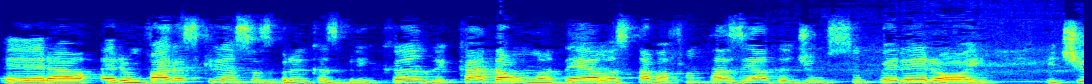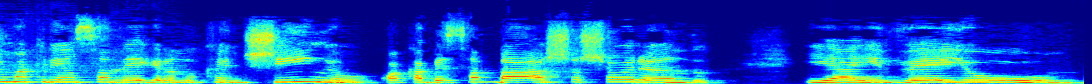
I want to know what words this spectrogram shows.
Era, eram várias crianças brancas brincando e cada uma delas estava fantasiada de um super-herói. E tinha uma criança negra no cantinho, com a cabeça baixa, chorando. E aí veio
